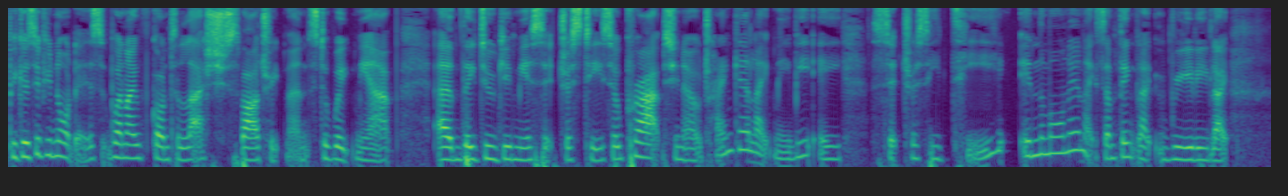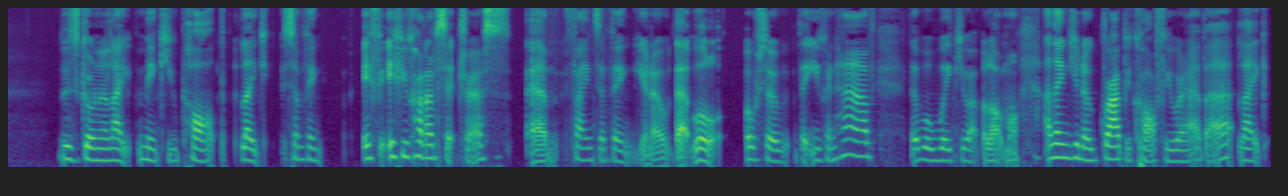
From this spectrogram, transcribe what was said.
because if you notice, when I've gone to Lush spa treatments to wake me up, um, they do give me a citrus tea. So perhaps, you know, try and get like maybe a citrusy tea in the morning, like something like really like that's gonna like make you pop, like something. If if you can't have citrus, um, find something you know that will also that you can have that will wake you up a lot more. And then, you know, grab your coffee wherever. Like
